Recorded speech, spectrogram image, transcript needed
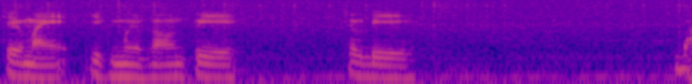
เจอใหม่อีกหมื่นสองปีโชคดี บ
